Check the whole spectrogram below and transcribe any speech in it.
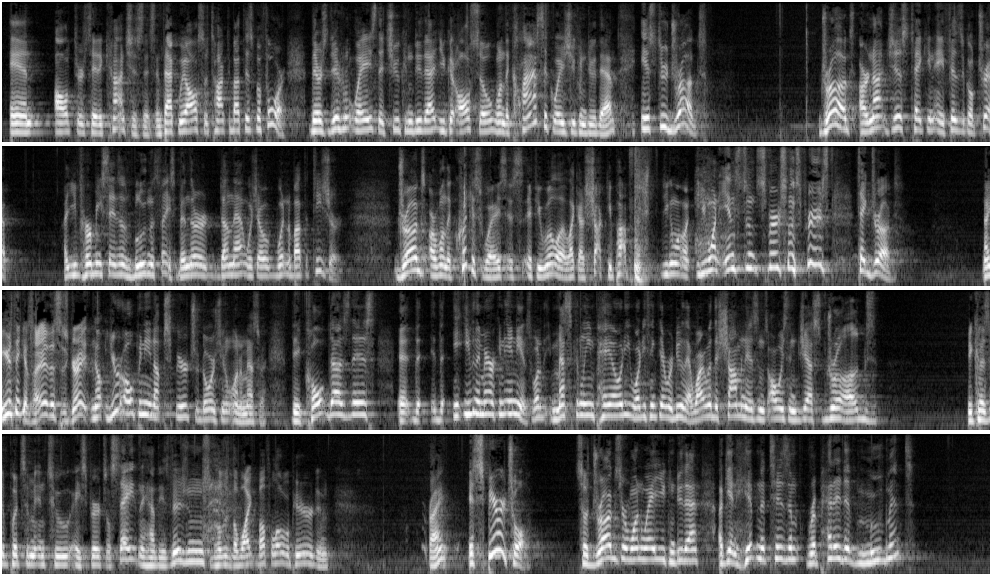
and altered state of consciousness. In fact, we also talked about this before. There's different ways that you can do that. You could also, one of the classic ways you can do that is through drugs. Drugs are not just taking a physical trip. Uh, you've heard me say this blue in the face. Been there, done that, which I wouldn't about the t shirt. Drugs are one of the quickest ways, if you will, like a Shaktipat. You want, you want instant spiritual experience? Take drugs. Now you're thinking, hey, this is great. No, you're opening up spiritual doors you don't want to mess with. The occult does this. Uh, the, the, even the American Indians, what are the, mescaline, peyote, why do you think they were doing that? Why would the shamanisms always ingest drugs? Because it puts them into a spiritual state, and they have these visions. Suppose the white buffalo appeared, and right? It's spiritual. So drugs are one way you can do that. Again, hypnotism, repetitive movement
